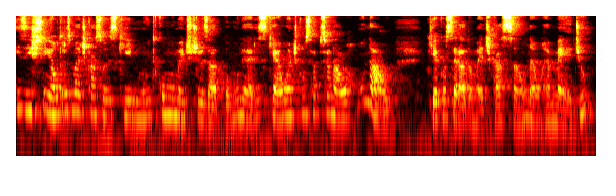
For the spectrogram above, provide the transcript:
existem outras medicações que muito comumente utilizado por mulheres, que é o anticoncepcional hormonal, que é considerado uma medicação, né, um remédio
